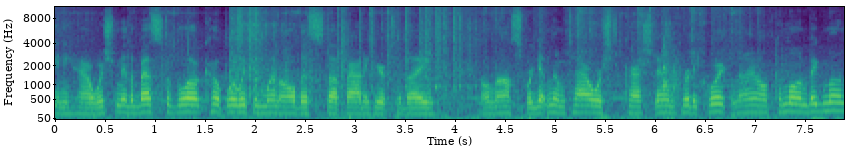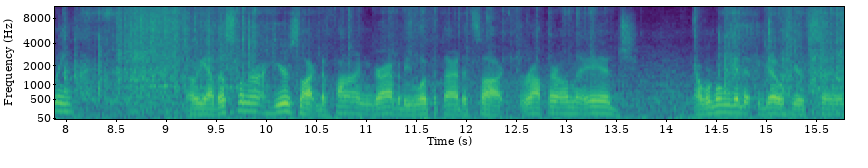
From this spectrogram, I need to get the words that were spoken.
anyhow, wish me the best of luck. Hopefully we can win all this stuff out of here today. Oh, nice. We're getting them towers to crash down pretty quick now. Come on, big money. Oh, yeah, this one right here is like defying gravity. Look at that. It's like right there on the edge. Yeah, we're going to get it to go here soon.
